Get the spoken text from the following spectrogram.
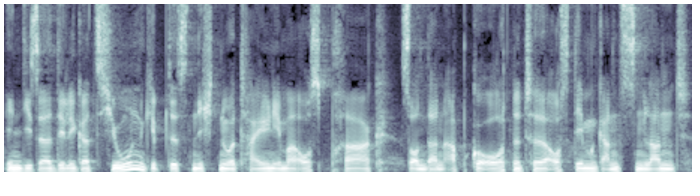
In dieser Delegation gibt es nicht nur Teilnehmer aus Prag, sondern Abgeordnete aus dem ganzen Land.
